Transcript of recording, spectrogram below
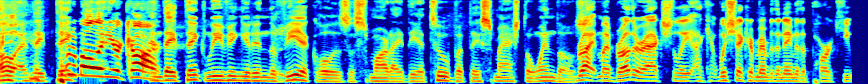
oh, and they Put think them all in your car. and they think leaving it in the vehicle is a smart idea too. But they smash the windows. Right. My brother actually, I wish I could remember the name of the park he,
